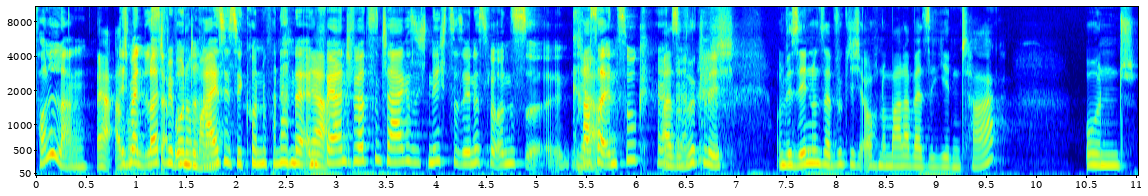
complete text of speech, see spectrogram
Voll lang. Ja, also ich meine, Leute, wir wohnen 30 Sekunden voneinander ja. entfernt. 14 Tage sich nicht zu sehen, ist für uns äh, krasser ja. Entzug. Also wirklich. Und wir sehen uns ja wirklich auch normalerweise jeden Tag. Und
